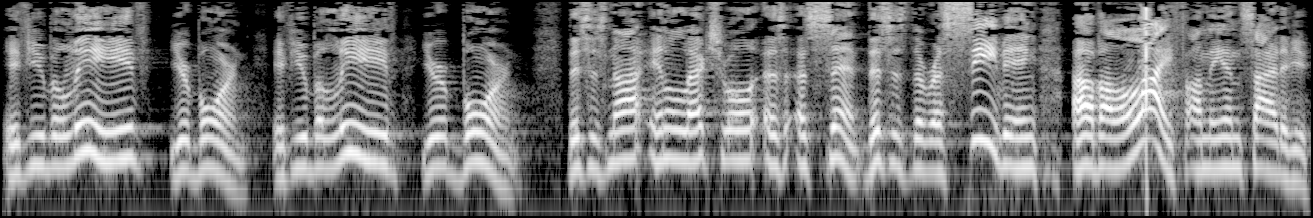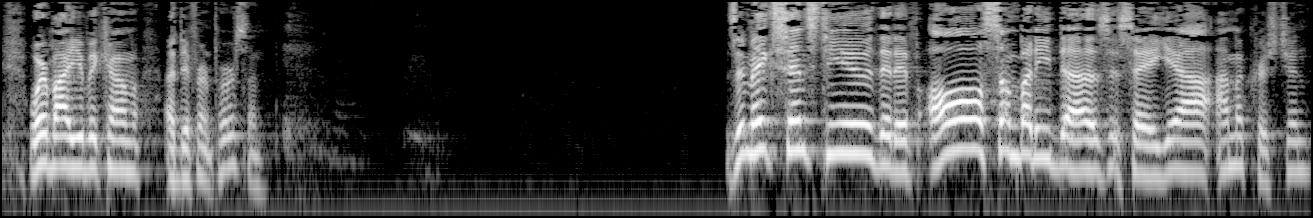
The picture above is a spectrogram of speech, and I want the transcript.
If you believe, you're born. If you believe, you're born. This is not intellectual assent. This is the receiving of a life on the inside of you, whereby you become a different person. Does it make sense to you that if all somebody does is say, yeah, I'm a Christian,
